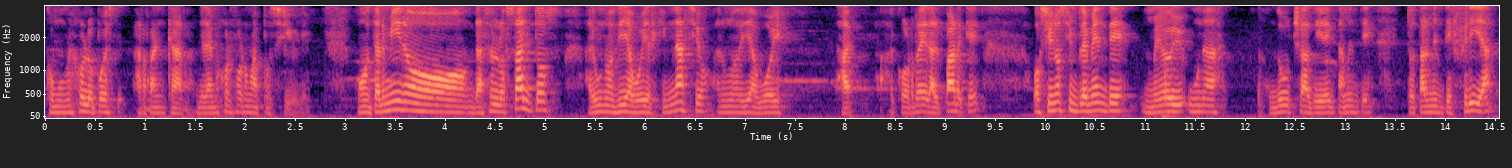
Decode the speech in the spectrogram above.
como mejor lo puedes arrancar, de la mejor forma posible. Cuando termino de hacer los saltos, algunos días voy al gimnasio, algunos días voy a, correr al parque, o si no, simplemente me doy una ducha directamente totalmente fría,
